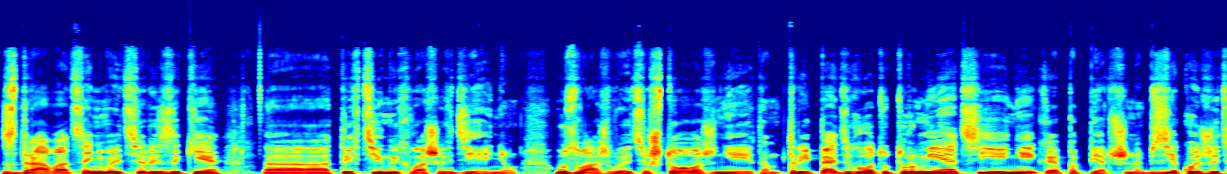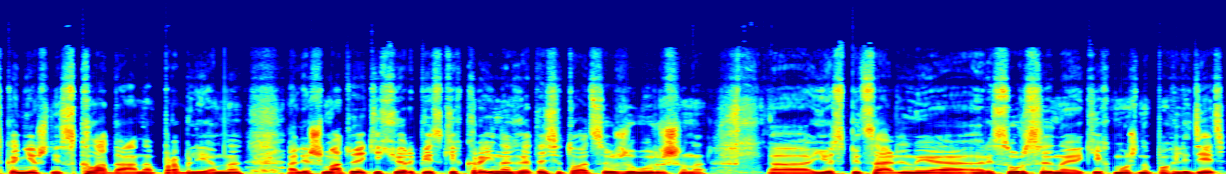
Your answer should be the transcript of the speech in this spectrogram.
здрава ацэньваеце рызыкі э, тых ці іных ваших дзеянняў. Узважваеце что важнее там 3-5 год у турме ці нейкая паперчына без якой жыць канешне складана праблемна але шмат у якіх еўрапейскіх краінах гэта сітуацыя уже вырашана. Э, ёсць спецыяльныя ресурсы на якіх можна паглядзець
